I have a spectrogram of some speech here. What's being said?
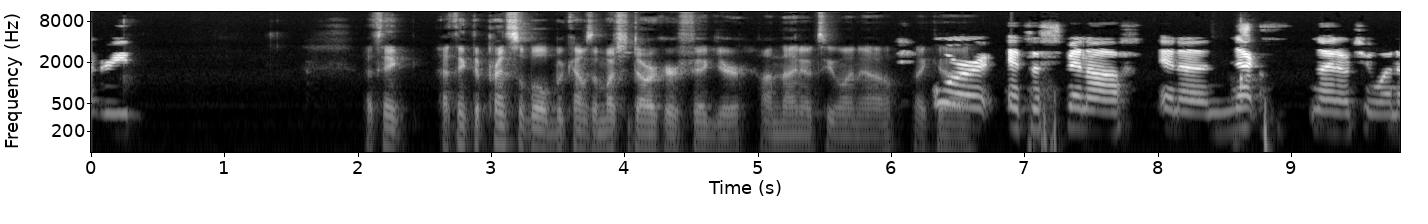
agreed. I think I think the principal becomes a much darker figure on 90210. Like uh, Or it's a spin off in a next 90210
